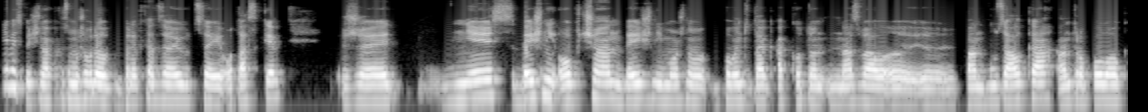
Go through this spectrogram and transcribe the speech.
nebezpečné, ako som už hovoril v predchádzajúcej otázke, že dnes bežný občan, bežný, možno poviem to tak, ako to nazval e, e pán Buzalka, antropolog, e,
